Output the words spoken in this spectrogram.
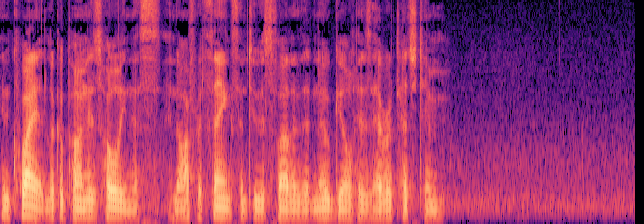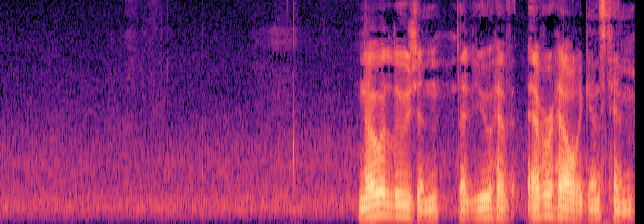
in quiet look upon his holiness, and offer thanks unto his Father that no guilt has ever touched him. No illusion that you have ever held against him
